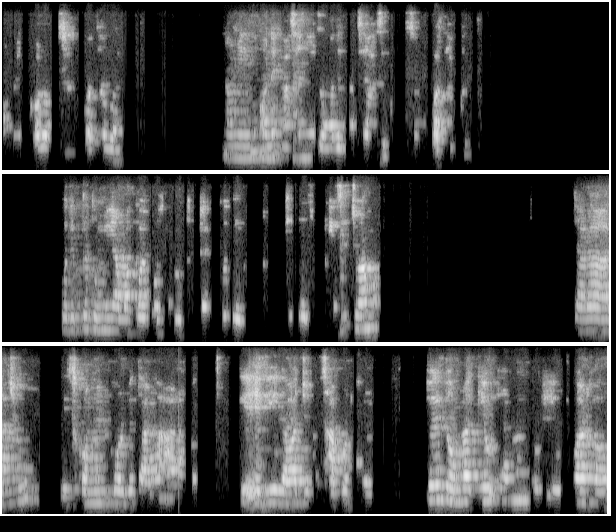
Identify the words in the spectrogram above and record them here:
কমেন্ট করো কথা বলো আমি অনেক আশা নিয়ে তোমাদের কাছে আসি কথা বলতে প্রদীপ্ত তুমি আমাকে ওই প্রশ্নের উত্তরটা একটু এসেছ আমার যারা আছো প্লিজ কমেন্ট করবে, তারা আর এগিয়ে যাওয়ার জন্য সাপোর্ট করবে। যদি তোমরা কেউ এমন কোনো ইউটিউবার হও,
